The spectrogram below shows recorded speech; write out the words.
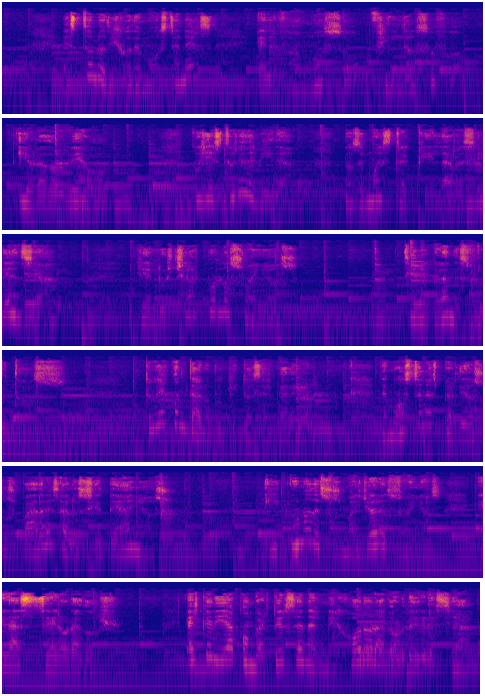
Esto lo dijo Demóstenes, el famoso filósofo y orador griego, cuya historia de vida nos demuestra que la resiliencia y el luchar por los sueños tiene grandes frutos. Te voy a contar un poquito acerca de él. Demóstenes perdió a sus padres a los siete años y uno de sus mayores sueños era ser orador. Él quería convertirse en el mejor orador de Grecia.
